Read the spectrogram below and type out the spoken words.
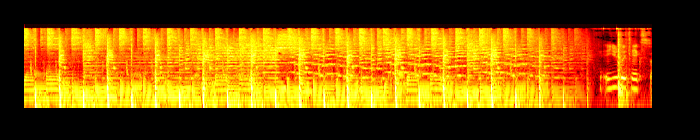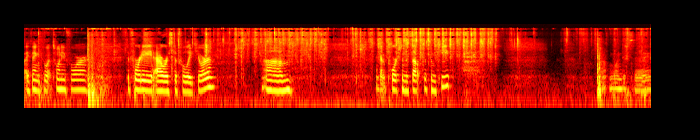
It usually takes, I think, what, 24 to 48 hours to fully cure. Um, I gotta portion this out for some teeth. I'm going to say,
